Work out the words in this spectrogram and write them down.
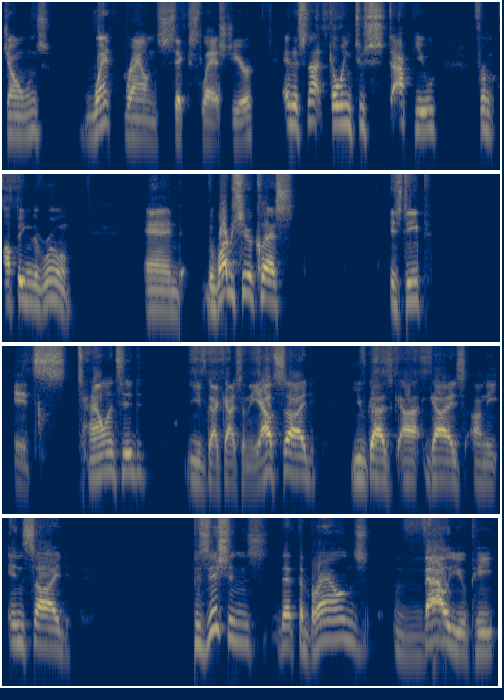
Jones went round six last year, and it's not going to stop you from upping the room. And the wide receiver class is deep. It's talented. You've got guys on the outside. You've guys got guys on the inside. Positions that the Browns value, Pete,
